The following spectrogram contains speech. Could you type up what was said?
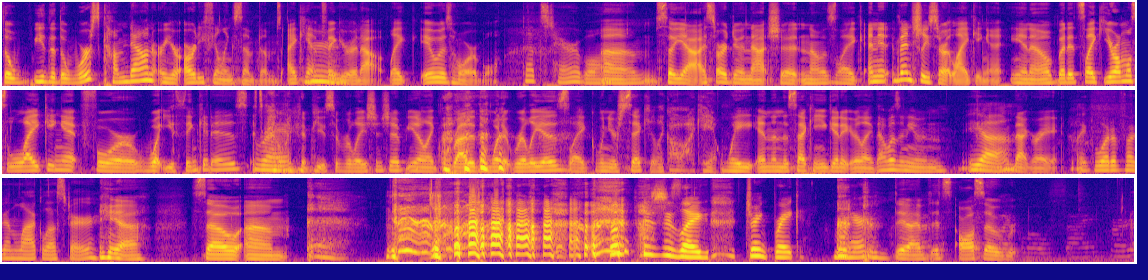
the either the worst come down or you're already feeling symptoms i can't Hmm. figure it out like it was horrible That's terrible. um so yeah i started doing that shit and i was like and it eventually start liking it you know but it's like you're almost liking it for what you think it is it's kind of like an abusive relationship you know like rather than what it really is like when you're sick you're like oh i can't wait and then the second you get it you're like that wasn't even Yeah. that great like what a fucking lackluster. yeah. So, um, She's like, drink break. My hair. dude, I, it's also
